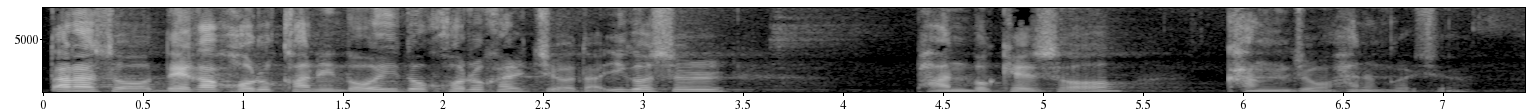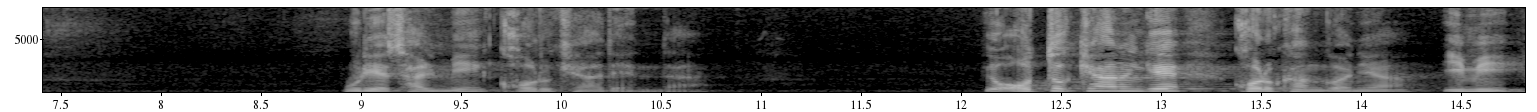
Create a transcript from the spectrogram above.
따라서 내가 거룩하니 너희도 거룩할지어다. 이것을 반복해서 강조하는 거죠. 우리의 삶이 거룩해야 된다. 어떻게 하는 게 거룩한 거냐? 이미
